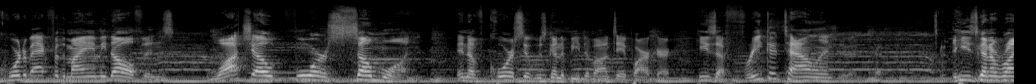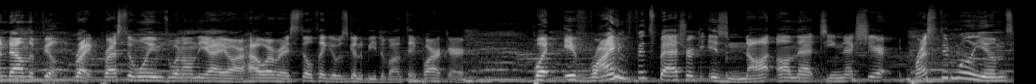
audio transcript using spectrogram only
quarterback for the Miami Dolphins, watch out for someone. And of course, it was going to be DeVante Parker. He's a freak of talent. He's going to run down the field. Right. Preston Williams went on the IR. However, I still think it was going to be DeVante Parker. But if Ryan Fitzpatrick is not on that team next year, Preston Williams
